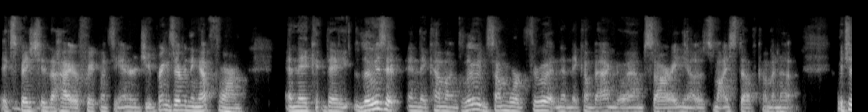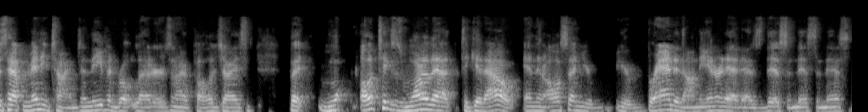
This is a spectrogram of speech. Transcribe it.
especially the higher frequency energy, it brings everything up for them. And they they lose it and they come unglued. And some work through it, and then they come back and go, "I'm sorry, you know, it's my stuff coming mm-hmm. up," which has happened many times. And they even wrote letters, and I apologize. But all it takes is one of that to get out, and then all of a sudden you're you're branded on the internet as this and this and this,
